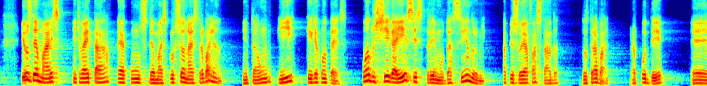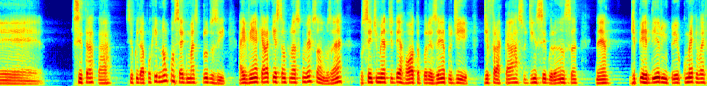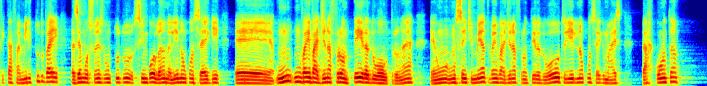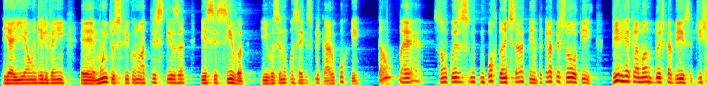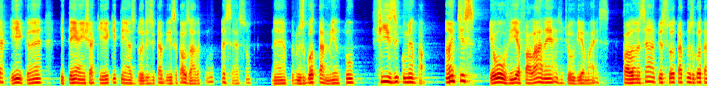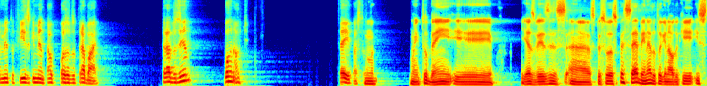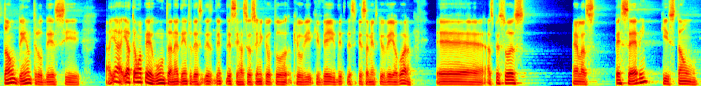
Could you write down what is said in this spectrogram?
E os demais, a gente vai estar é, com os demais profissionais trabalhando. Então, e o que, que acontece? Quando chega a esse extremo da síndrome, a pessoa é afastada do trabalho para poder é, se tratar, se cuidar, porque ele não consegue mais produzir. Aí vem aquela questão que nós conversamos, né? O sentimento de derrota, por exemplo, de, de fracasso, de insegurança, né? De perder o emprego, como é que vai ficar a família? Tudo vai, as emoções vão tudo se embolando ali, não consegue. É, um, um vai invadindo a fronteira do outro, né? é um, um sentimento vai invadindo a fronteira do outro e ele não consegue mais dar conta. E aí é onde ele vem. É, muitos ficam numa tristeza excessiva e você não consegue explicar o porquê. Então, é, são coisas importantes estar atento. Aquela pessoa que vive reclamando de dor de cabeça, de enxaqueca, né? que tem a enxaqueca e tem as dores de cabeça causadas por um excesso, né? pelo esgotamento físico-mental. Antes eu ouvia falar, né? A gente ouvia mais, falando assim: ah, a pessoa está com esgotamento físico e mental por causa do trabalho. Traduzindo, burnout. Isso aí, pastor. Muito bem. E, e às vezes as pessoas percebem, né, doutor Guinaldo, que estão dentro desse. Aí, e até uma pergunta, né, dentro desse, dentro desse raciocínio que eu tô, que eu vi, que veio, dentro desse pensamento que eu veio agora, é, as pessoas elas percebem que estão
